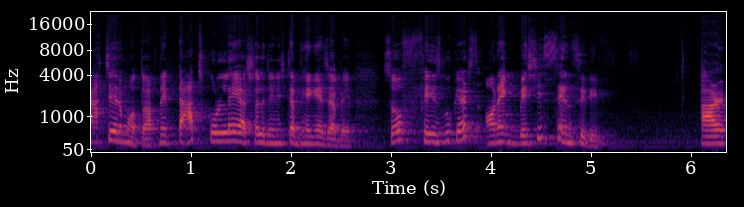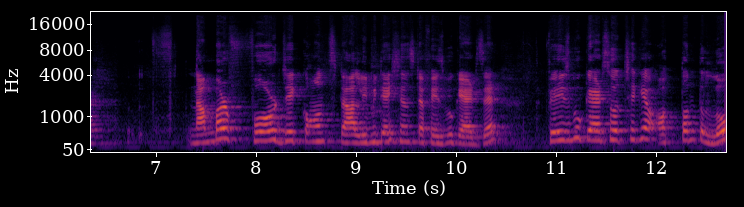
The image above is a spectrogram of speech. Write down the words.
কাচের মতো, আপনি টাচ করলেই আসলে জিনিসটা ভেঙে যাবে। সো ফেসবুক অ্যাডস অনেক বেশি সেন্সিটিভ আর নাম্বার ফোর যে কনসটা লিমিটেশনসটা ফেসবুক অ্যাডসের ফেসবুক অ্যাডস হচ্ছে কি অত্যন্ত লো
